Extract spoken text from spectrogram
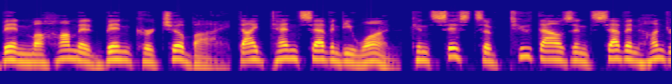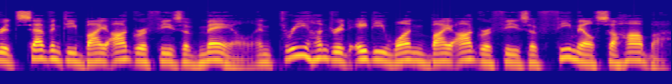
bin Muhammad bin Qurtubi died 1071 consists of 2,770 biographies of male and 381 biographies of female Sahaba.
